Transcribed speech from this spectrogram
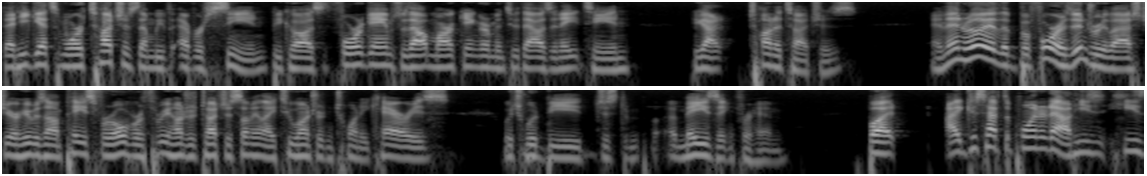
that he gets more touches than we've ever seen because four games without Mark Ingram in 2018, he got a ton of touches. And then really the, before his injury last year, he was on pace for over 300 touches, something like 220 carries, which would be just amazing for him. but I just have to point it out. He's he's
